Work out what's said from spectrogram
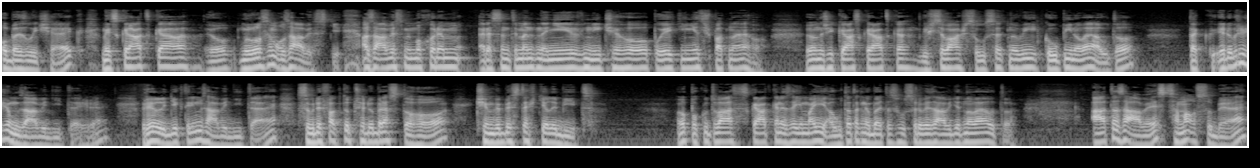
obezliček. My zkrátka, jo, mluvil jsem o závisti. A závist mimochodem, resentiment není v ničeho pojetí nic špatného. On říká zkrátka, když se váš soused nový koupí nové auto, tak je dobře, že mu závidíte, že? Protože lidi, kterým závidíte, jsou de facto předobraz toho, čím vy byste chtěli být. No, pokud vás zkrátka nezajímají auta, tak nebudete sousedovi závidět nové auto. A ta závist sama o sobě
